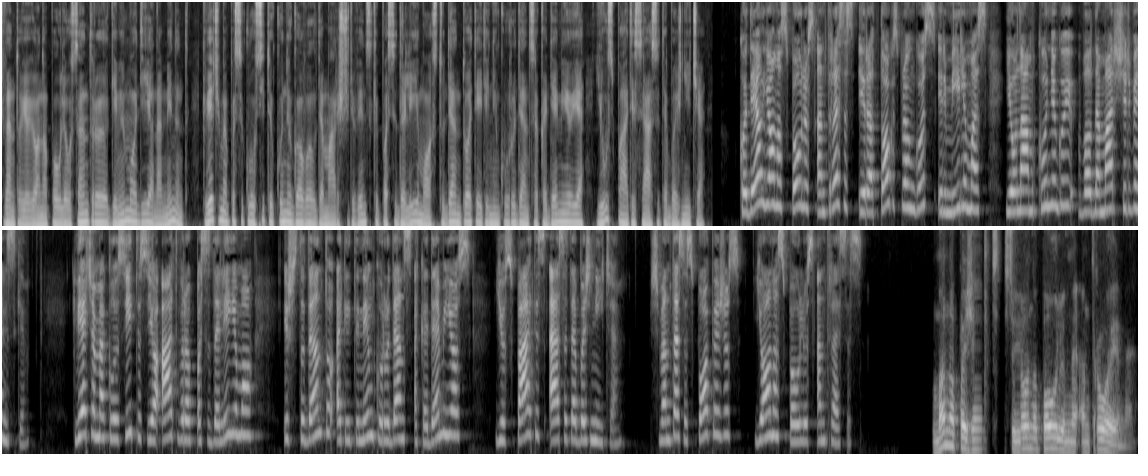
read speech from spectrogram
Šventojo Jono Pauliaus antrojo gimimo dieną minint, kviečiame pasiklausyti kunigo Valdemar Šrivinski pasidalymo studentų ateitininkų Rudens akademijoje Jūs patys esate bažnyčia. Kodėl Jonas Paulius II yra toks brangus ir mylimas jaunam kunigui Valdemar Širvinski? Kviečiame klausytis jo atviro pasidalymo iš studentų ateitininkų Rudens akademijos Jūs patys esate bažnyčia. Šventasis popiežius Jonas Paulius II. Mano pažintis su Jonu Pauliumi II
